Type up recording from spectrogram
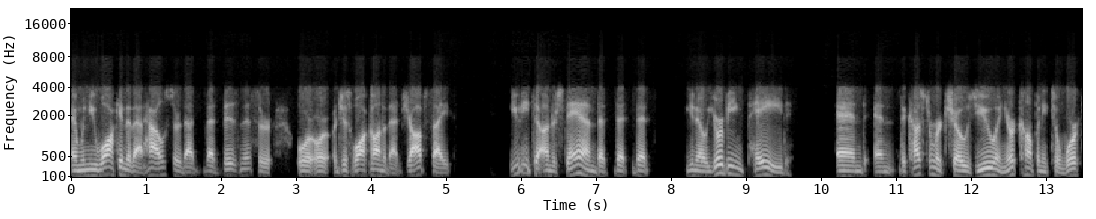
And when you walk into that house or that that business or or or just walk onto that job site, you need to understand that that that you know you're being paid and and the customer chose you and your company to work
